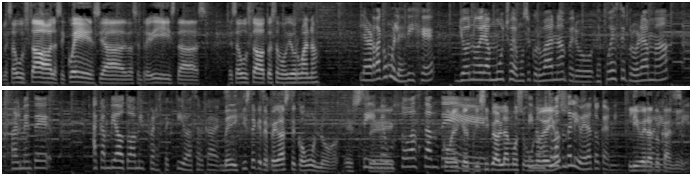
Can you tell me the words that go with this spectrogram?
¿Les ha gustado la secuencia, las entrevistas? ¿Les ha gustado toda esta movida urbana? La verdad, como les dije, yo no era mucho de música urbana, pero después de este programa, realmente ha cambiado toda mi perspectiva acerca de eso. Me dijiste que te Sí. pegaste con uno. Sí, este, me gustó bastante. Con el que al principio hablamos Sí, uno me de gustó ellos. bastante Liberato Cani. Liberato Cani. sí.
